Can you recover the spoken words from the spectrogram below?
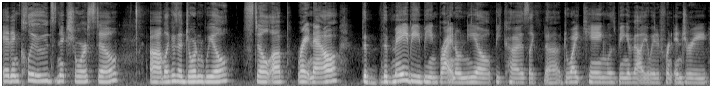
It includes Nick Shore still. Um, like I said, Jordan Weal still up right now. the the maybe being Brian O'Neill because like uh, Dwight King was being evaluated for an injury.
